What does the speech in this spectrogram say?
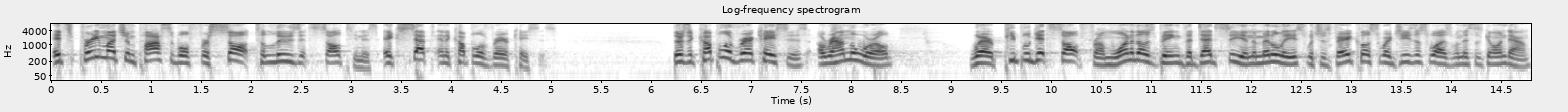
it's pretty much impossible for salt to lose its saltiness, except in a couple of rare cases. There's a couple of rare cases around the world where people get salt from, one of those being the Dead Sea in the Middle East, which is very close to where Jesus was when this is going down.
